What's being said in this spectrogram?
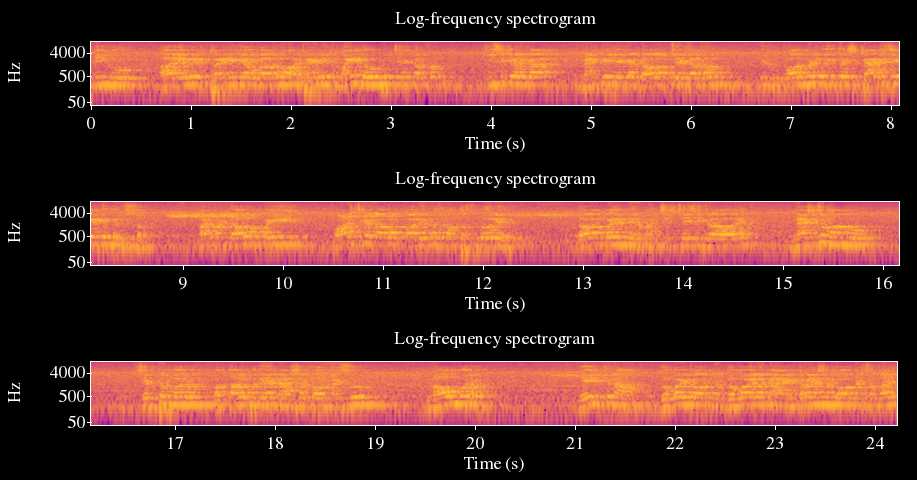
మీకు ఆ లెవెల్కి ట్రైనింగ్ ఇవ్వగలరు. ఆ ట్రైనింగ్ మైండ్ ఓపెన్ చేయగలరు. ఫిజికల్గా మెంటలీగా డెవలప్ చేయగలరు. మీకు టోర్నమెంట్లో దిగితే స్ట్రాటజీ ఏంటో తెలుస్తాం అటువంటి డెవలప్ అయ్యి ఫాస్ట్గా డెవలప్ అవ్వాలి. ఈరోజు అంత స్లో లేదు. డెవలప్ అయ్యి మీరు మంచి స్టేజ్కి రావాలి. నెక్స్ట్ మాకు సెప్టెంబర్ పద్నాలుగు పదిహేను నేషనల్ టోర్నమెంట్స్ నవంబర్ ఎయిత్న దుబాయ్ టోర్నమెంట్ దుబాయ్లో ఇంటర్నేషనల్ టోర్నమెంట్స్ ఉన్నాయి.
